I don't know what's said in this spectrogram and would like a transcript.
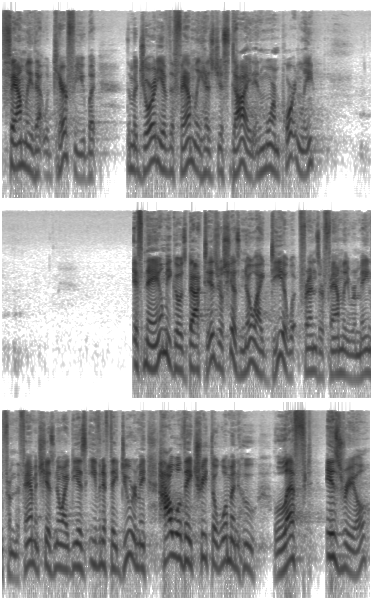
family that would care for you, but the majority of the family has just died. And more importantly, if Naomi goes back to Israel, she has no idea what friends or family remain from the famine. She has no ideas, even if they do remain, how will they treat the woman who left Israel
